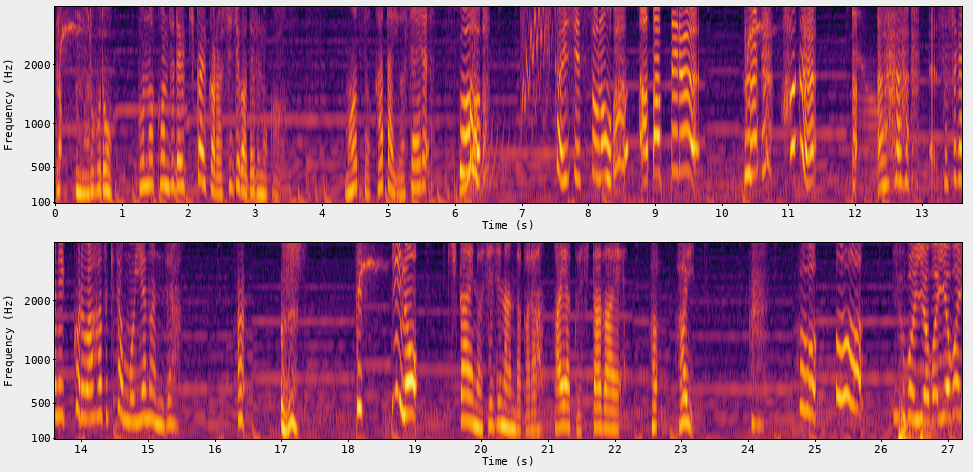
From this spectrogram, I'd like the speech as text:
ななるほど。こんな感じで機械から指示が出るのか。もっと肩寄せる。うわち近いしその当たってる。えハグ？ああさすがにこれは葉月さんも嫌なんじゃ。うん。えいいの機械の指示なんだから早く従え。ははい。ああやばいやばいやばい。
